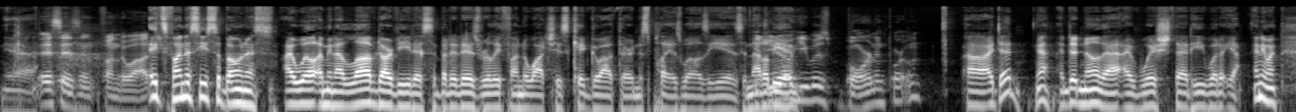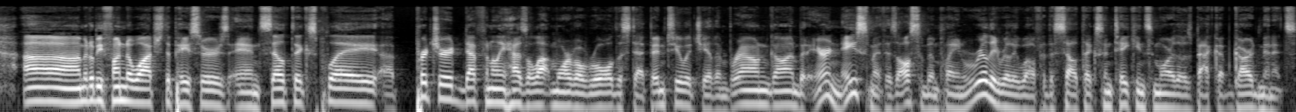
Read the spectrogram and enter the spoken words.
Yeah. "This isn't fun to watch." It's fun to see Sabonis. I will. I mean, I loved Arvydas, but it is really fun to watch his kid go out there and just play as well as he is, and that'll Did you be. know A, he was born in Portland. uh, I did. Yeah, I did know that. I wish that he would. Yeah. Anyway, um, it'll be fun to watch the Pacers and Celtics play. Uh, Pritchard definitely has a lot more of a role to step into with Jaylen Brown gone, but Aaron Nesmith has also been playing really, really well for the Celtics and taking some more of those backup guard minutes.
